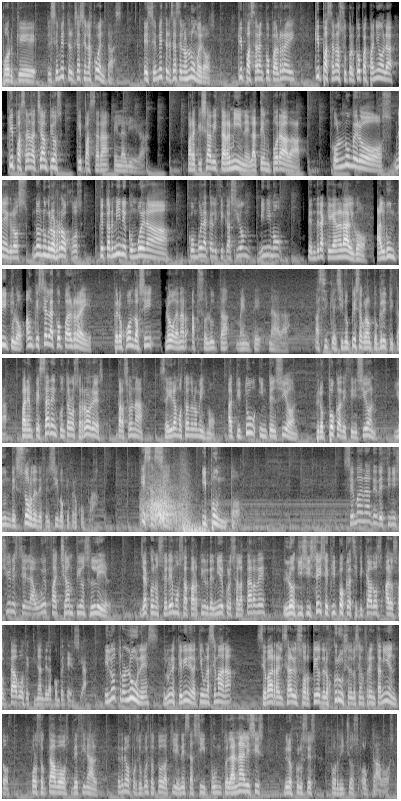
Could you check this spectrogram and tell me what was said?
Porque el semestre que se hacen las cuentas, el semestre que se hacen los números, qué pasará en Copa del Rey, qué pasará en la Supercopa Española, qué pasará en la Champions, qué pasará en la Liga. Para que Xavi termine la temporada con números negros, no números rojos, que termine con buena, con buena calificación, mínimo tendrá que ganar algo, algún título, aunque sea la Copa del Rey. Pero jugando así no va a ganar absolutamente nada. Así que si no empieza con autocrítica, para empezar a encontrar los errores, Barcelona seguirá mostrando lo mismo. Actitud, intención, pero poca definición y un desorden defensivo que preocupa. Es así. Y punto. Semana de definiciones en la UEFA Champions League. Ya conoceremos a partir del miércoles a la tarde los 16 equipos clasificados a los octavos de final de la competencia. El otro lunes, el lunes que viene de aquí a una semana, se va a realizar el sorteo de los cruces, de los enfrentamientos por los octavos de final. Tendremos, por supuesto, todo aquí en ese así punto, el análisis de los cruces por dichos octavos.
